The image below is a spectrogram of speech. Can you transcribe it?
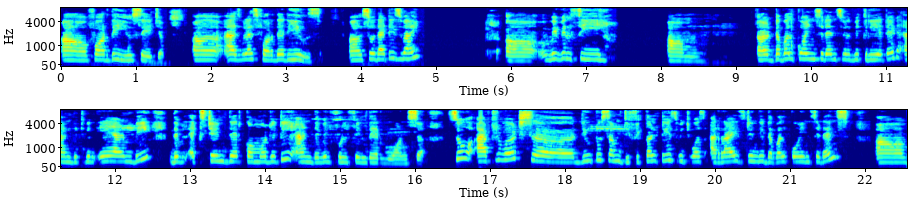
uh, for the usage uh, as well as for their use. Uh, so that is why uh, we will see um, a double coincidence will be created and between A and B they will exchange their commodity and they will fulfill their wants. So afterwards uh, due to some difficulties which was arised in the double coincidence uh,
